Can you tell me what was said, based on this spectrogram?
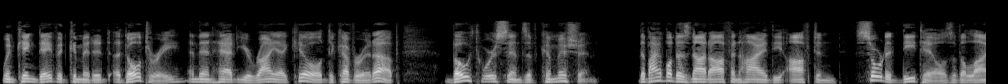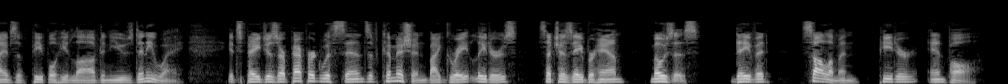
When King David committed adultery and then had Uriah killed to cover it up, both were sins of commission. The Bible does not often hide the often sordid details of the lives of people he loved and used anyway. Its pages are peppered with sins of commission by great leaders such as Abraham, Moses, David, Solomon, Peter, and Paul.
